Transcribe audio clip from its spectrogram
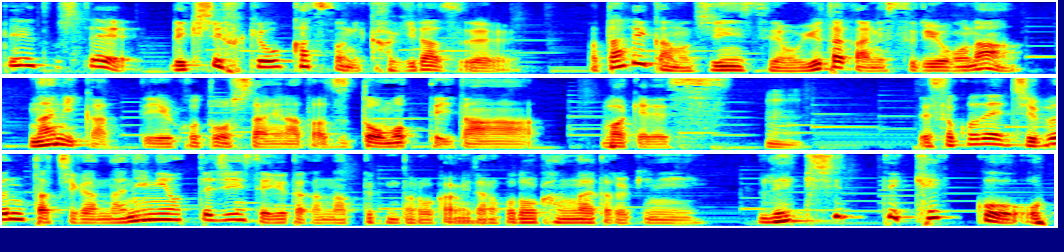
提として、歴史布教活動に限らず、まあ誰かの人生を豊かにするような何かっていうことをしたいなとはずっと思っていたわけです。うんで、そこで自分たちが何によって人生豊かになっていくんだろうかみたいなことを考えたときに、歴史って結構大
